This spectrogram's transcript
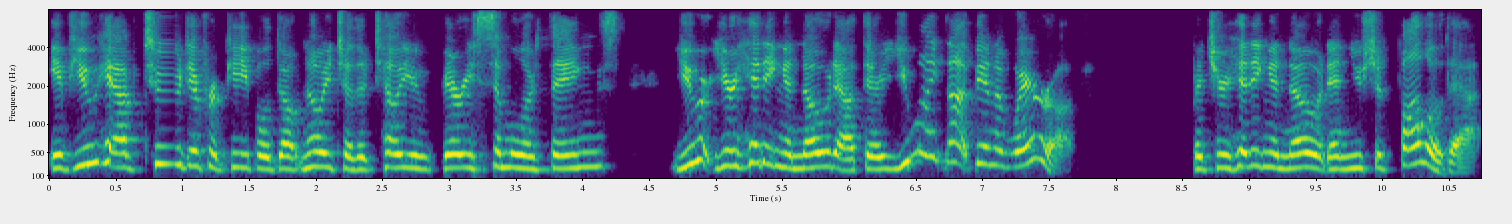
if you have two different people don't know each other tell you very similar things you you're hitting a note out there you might not been aware of but you're hitting a note and you should follow that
